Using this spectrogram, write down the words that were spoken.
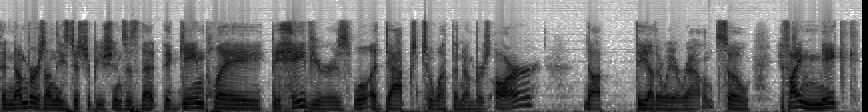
the numbers on these distributions is that the gameplay behaviors will adapt to what the numbers are, not the other way around. So if I make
